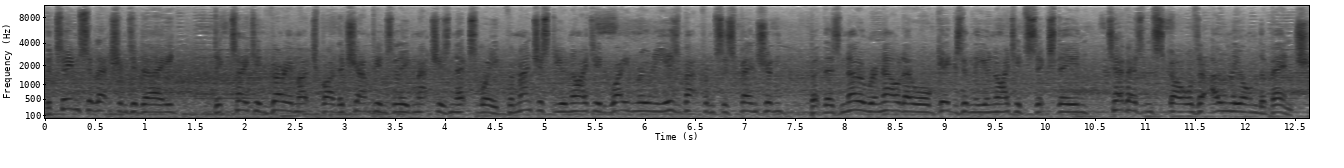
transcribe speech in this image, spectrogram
The team selection today dictated very much by the Champions League matches next week. For Manchester United, Wayne Rooney is back from suspension, but there's no Ronaldo or Giggs in the United 16. Tevez and Scholes are only on the bench.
